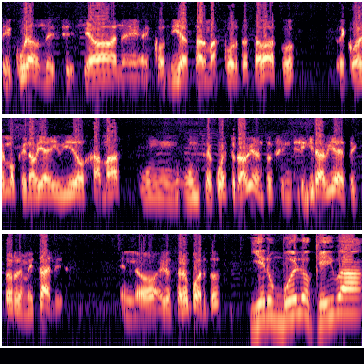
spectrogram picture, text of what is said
de curas donde se llevaban eh, escondidas armas cortas abajo. Recordemos que no había habido jamás un, un secuestro de avión, entonces ni siquiera había detector de metales en, lo- en los aeropuertos. Y era un vuelo que iba,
